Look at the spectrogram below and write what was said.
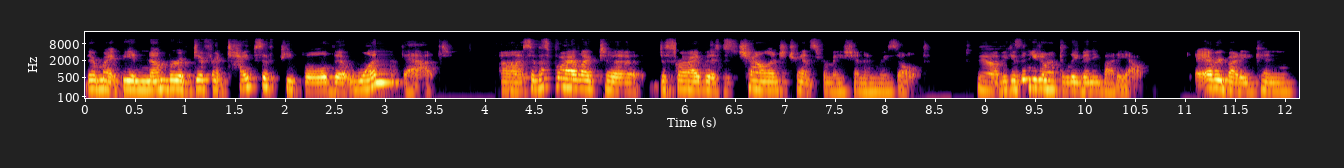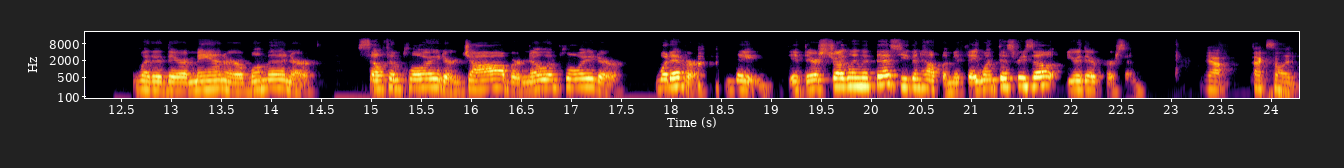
there might be a number of different types of people that want that uh, so that's why I like to describe it as challenge, transformation, and result. Yeah. Uh, because then you don't have to leave anybody out. Everybody can, whether they're a man or a woman or self-employed or job or no employed or whatever. they if they're struggling with this, you can help them. If they want this result, you're their person. Yeah, excellent.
